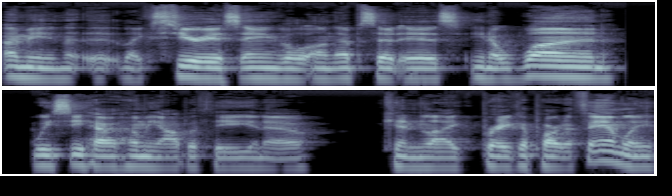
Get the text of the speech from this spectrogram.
I mean, uh, like serious angle on the episode is, you know, one, we see how homeopathy, you know, can like break apart a family,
